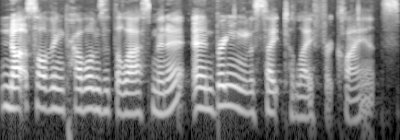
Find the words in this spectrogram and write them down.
not solving problems at the last minute and bringing the site to life for clients.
